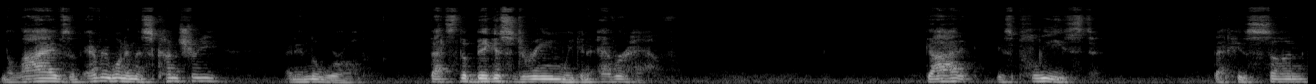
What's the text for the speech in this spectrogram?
in the lives of everyone in this country and in the world. That's the biggest dream we can ever have. God is pleased that his Son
